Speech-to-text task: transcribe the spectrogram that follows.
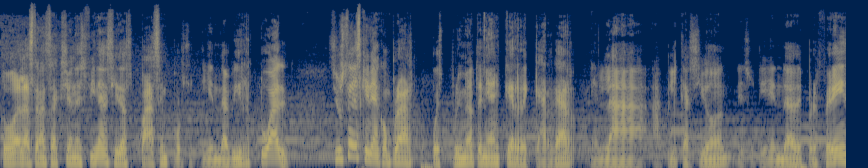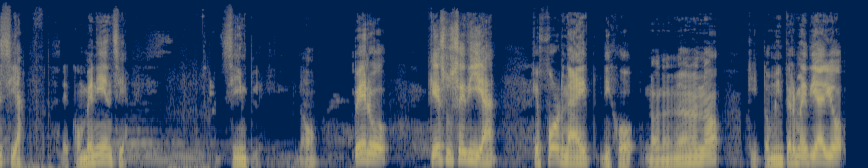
todas las transacciones financieras pasen por su tienda virtual. Si ustedes querían comprar, pues primero tenían que recargar en la aplicación de su tienda de preferencia conveniencia. Simple, ¿no? Pero, ¿qué sucedía? Que Fortnite dijo, no, no, no, no, no, quito mi intermediario,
